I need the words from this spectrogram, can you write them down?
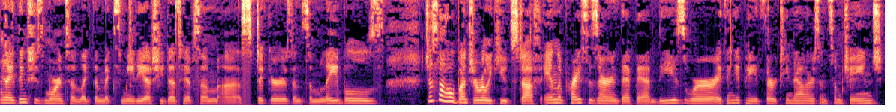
and I think she's more into like the mixed media. She does have some uh, stickers and some labels just a whole bunch of really cute stuff. And the prices aren't that bad. These were, I think I paid $13 and some change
